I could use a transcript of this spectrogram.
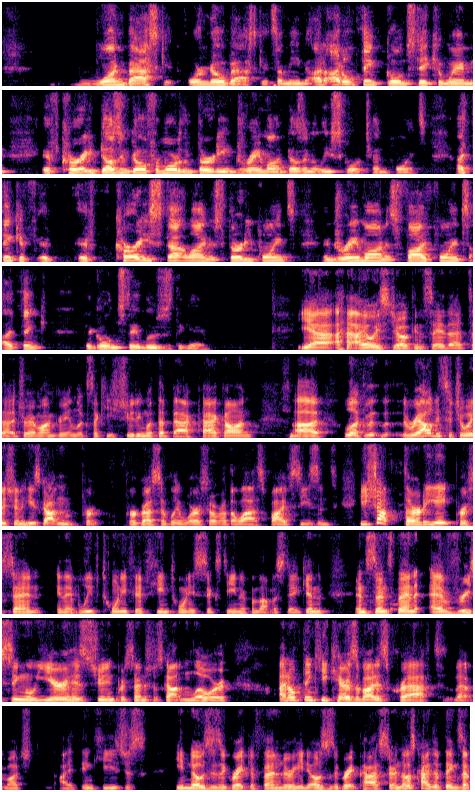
one basket or no baskets? I mean, I, I don't think Golden State can win if Curry doesn't go for more than 30 and Draymond doesn't at least score 10 points. I think if if if Curry's stat line is 30 points and Draymond is five points, I think that Golden State loses the game. Yeah, I always joke and say that uh, Draymond Green looks like he's shooting with a backpack on. Hmm. Uh, look, the, the, reality situation, he's gotten progressively worse over the last five seasons. He shot 38% in, I believe, 2015, 2016, if I'm not mistaken. And since then, every single year, his shooting percentage has gotten lower. I don't think he cares about his craft that much. I think he's just, he knows he's a great defender. He knows he's a great passer. And those kinds of things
